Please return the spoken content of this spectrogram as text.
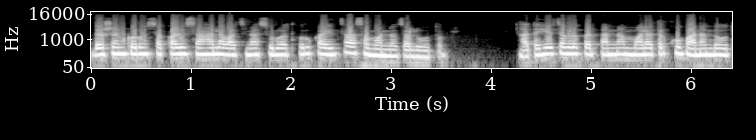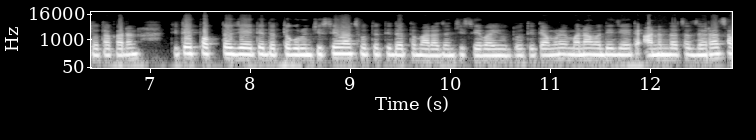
दर्शन करून सकाळी सहाला वाचण्यास सुरुवात करू काहींचं असं म्हणणं चालू होतं. आता हे सगळं करताना मला तर खूप आनंद होत होता कारण तिथे फक्त जे आहे ते दत्तगुरूंची सेवाच होती ती दत्त महाराजांची सेवाही होत होती. त्यामुळे मनामध्ये जे आहे ते आनंदाचा झराचा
